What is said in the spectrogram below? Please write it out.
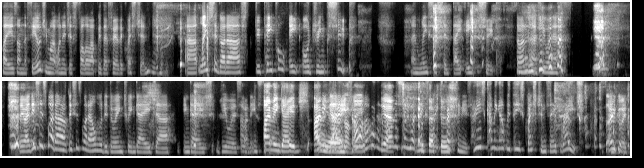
players on the field, you might want to just follow up with a further question. Uh, Lisa got asked, "Do people eat or drink soup?" And Lisa said they eat soup. So I don't know if you want to. anyway, this is what uh, this is what Elwood are doing to engage uh, engage viewers on Instagram. I'm engaged. I'm I'm engaged. engaged. Oh, I not me. want to Yeah. see what next week's question is. Who's coming up with these questions? They're great. so good.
